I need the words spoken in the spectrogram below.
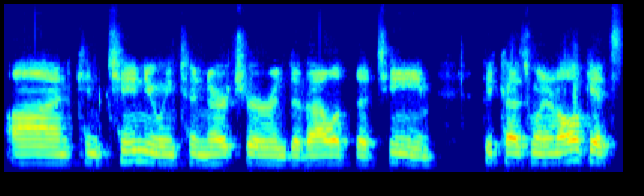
on continuing to nurture and develop the team because when it all gets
